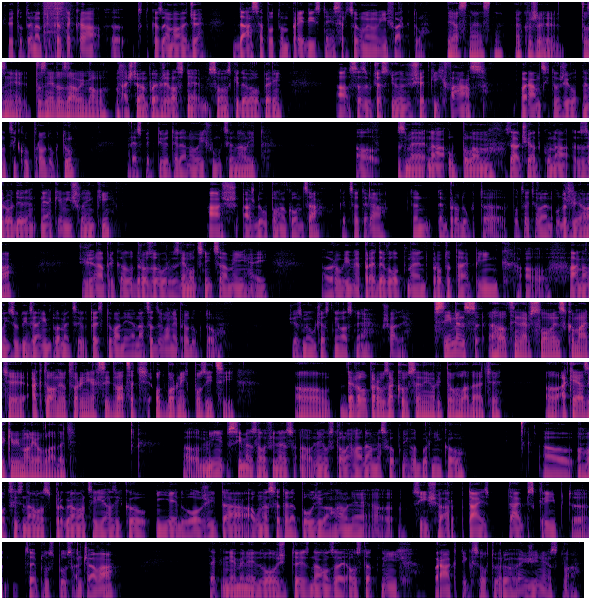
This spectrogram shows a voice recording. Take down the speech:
Čiže toto je napríklad taká, e, taká zaujímavá vec, že dá sa potom predísť nej srdcovému infarktu. Jasné, jasné. Akože to znie, to znie dosť zaujímavo. A ešte vám poviem, že vlastne slovenskí developeri sa zúčastňujú všetkých fáz v rámci toho životného cyklu produktu, respektíve teda nových funkcionalít. Sme na úplnom začiatku na zrode nejakej myšlienky až, až do úplného konca, keď sa teda ten, ten produkt e, v podstate len udržiava. Čiže napríklad od rozhovoru s nemocnicami, hej, robíme pre-development, prototyping, analýzu, design, implementáciu, testovanie a nasadzovanie produktov. Čiže sme účastní vlastne všade. V Siemens Healthineer Slovensko máte aktuálne otvorených asi 20 odborných pozícií. Developerov s akou senioritou hľadáte? Aké jazyky by mali ovládať? My v Siemens Healthineer neustále hľadáme schopných odborníkov, hoci znalosť programovacích jazykov je dôležitá a u nás sa teda používa hlavne C Sharp, TypeScript, C++ a Java, tak nemenej dôležité je znalosť aj ostatných praktik softwarového inžinierstva.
